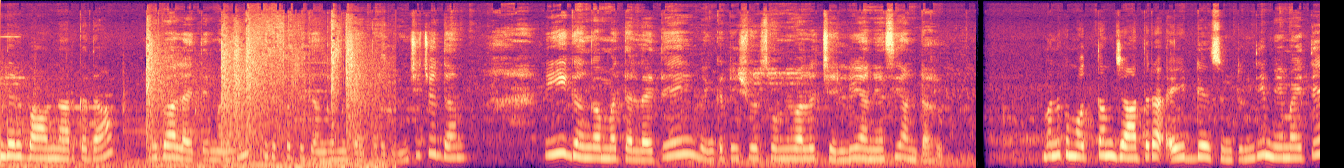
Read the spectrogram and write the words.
అందరూ బాగున్నారు కదా? ఇవాళ అయితే మనం తిరుపతి గంగమ్మ జాతర గురించి చూద్దాం. ఈ గంగమ్మ తల్లి అయితే వెంకటేశ్వర స్వామి వాళ్ళ చెల్లి అనేసి అంటారు. మనకు మొత్తం జాతర ఎయిట్ డేస్ ఉంటుంది. మేమైతే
